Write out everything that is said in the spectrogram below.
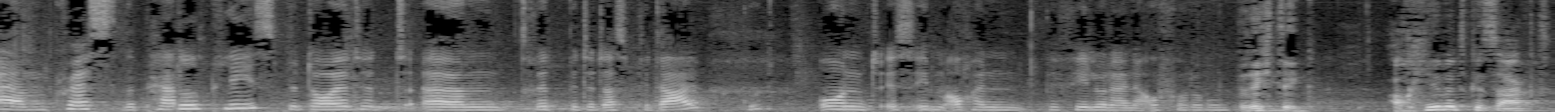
Ähm, press the pedal, please bedeutet, ähm, tritt bitte das Pedal. Gut. Und ist eben auch ein Befehl oder eine Aufforderung. Richtig. Auch hier wird gesagt,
